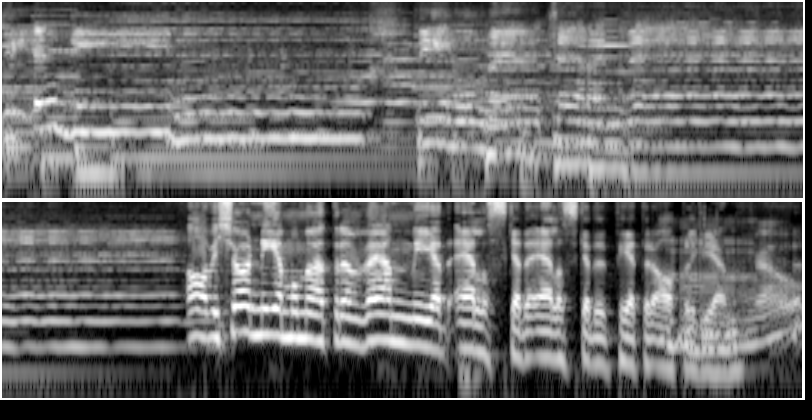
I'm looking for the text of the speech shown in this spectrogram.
det är Nemo. Nemo möter en vän. Ja, vi kör Nemo möter en vän med älskade, älskade Peter Apelgren. Ja,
